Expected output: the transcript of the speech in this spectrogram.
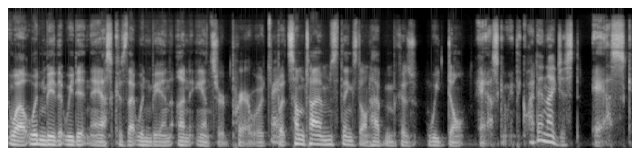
well, it wouldn't be that we didn't ask because that wouldn't be an unanswered prayer. Which, Right. But sometimes things don't happen because we don't ask. And we think, why didn't I just ask?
